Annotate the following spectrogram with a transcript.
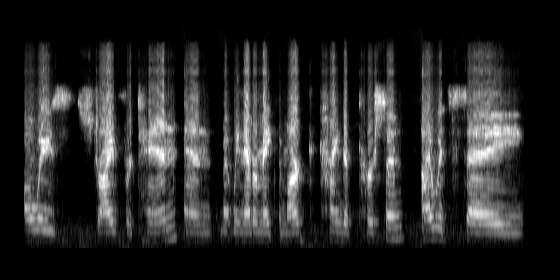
always strive for 10 and but we never make the mark kind of person. I would say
